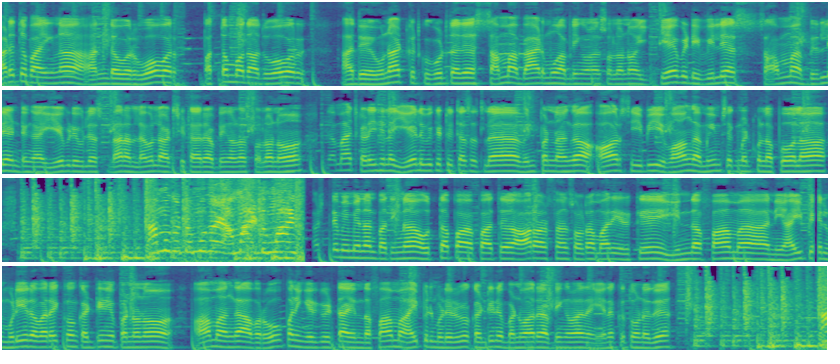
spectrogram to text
அடுத்து பார்த்தீங்கன்னா அந்த ஒரு ஓவர் பத்தொம்போதாவது ஓவர் அது உனாட்கட்கு கொடுத்தது செம்ம பேட் மூவ் அப்படிங்கிறத சொல்லணும். ஏபிடி வில்லியர்ஸ் செம்ம பிரில்லியண்ட்டுங்க ஏபிடி வில்லியர்ஸ் வேறு லெவலில் அடிச்சிட்டாரு அப்படிங்கிறத சொல்லணும். இந்த மேட்ச் கடைசியில் ஏழு விக்கெட் வித்தியாசத்தில் வின் பண்ணாங்க. ஆர்சிபி வாங்க மீம் செக்மெண்ட்குள்ளே போகலாம் அமுக டுமுக அமால் டுமால். ஃபர்ஸ்ட் மீம் என்னன்னு பார்த்தீங்கன்னா உத்தப்பா பார்த்து ஆர்ஆர் ஃபேன் சொல்கிற மாதிரி இருக்குது இந்த ஃபார்மை நீ ஐபிஎல் முடிகிற வரைக்கும் கண்டினியூ பண்ணணும். ஆமாங்க அவர் ஓப்பனிங் இருக்கு விட்டா இந்த ஃபார்மை ஐபிஎல் முடிகிற வரைக்கும் கண்டினியூ பண்ணுவார் அப்படிங்கிற மாதிரி எனக்கு தோணுது.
